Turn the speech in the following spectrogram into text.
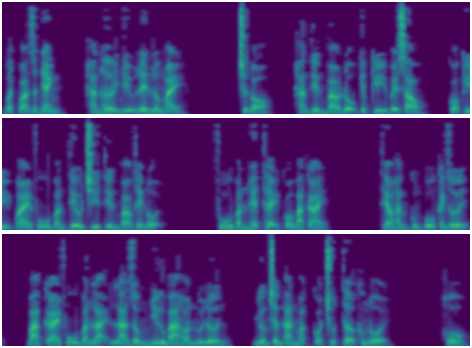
Bất quá rất nhanh, hắn hơi nhíu lên lông mày. Trước đó, hắn tiến vào độ kiếp kỳ về sau, có kỳ quái phù văn tiêu chí tiến vào thể nội. Phù văn hết thể có ba cái. Theo hắn củng cố cảnh giới, ba cái phù văn lại là giống như ba hòn núi lớn, nhường trần an mặc có chút thở không nổi. Hô,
